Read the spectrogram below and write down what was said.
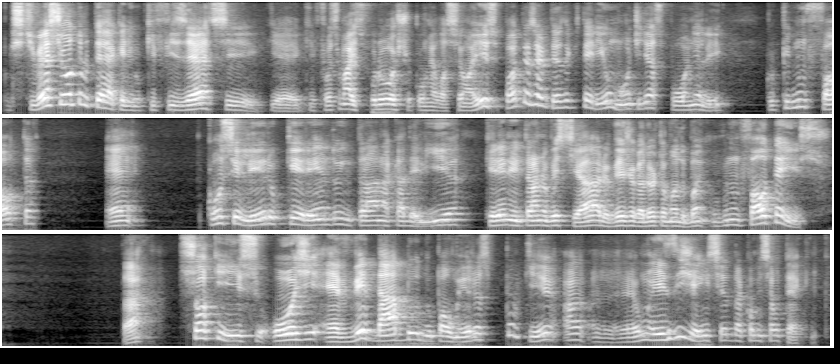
Porque se tivesse outro técnico que fizesse, que, é, que fosse mais frouxo com relação a isso, pode ter certeza que teria um monte de aspone ali. Porque não falta é conselheiro querendo entrar na academia, querendo entrar no vestiário, ver jogador tomando banho. Não falta é isso. Tá? Só que isso hoje é vedado no Palmeiras porque é uma exigência da comissão técnica.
